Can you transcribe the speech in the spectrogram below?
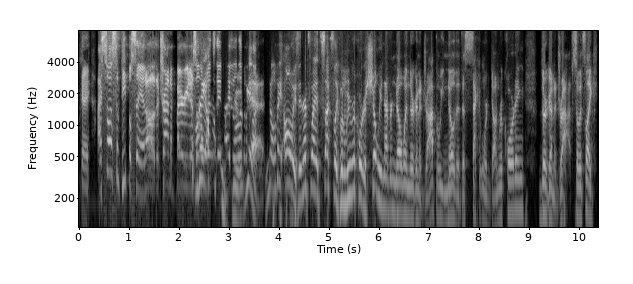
Okay, I saw some people saying, "Oh, they're trying to bury this Well, on Wednesday night at always 11 do. Yeah, no, they always, and that's why it sucks. Like when we record a show, we never know when they're going to drop, but we know that the second we're done recording, they're going to drop. So it's like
